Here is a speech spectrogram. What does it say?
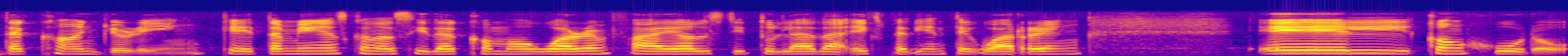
The Conjuring, que también es conocida como Warren Files, titulada Expediente Warren, El Conjuro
